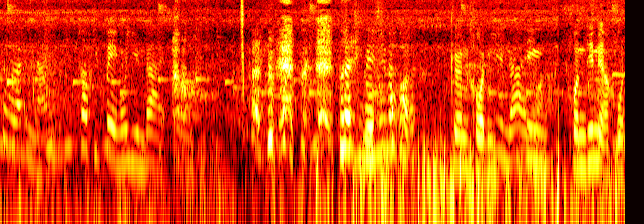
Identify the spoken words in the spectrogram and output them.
คือเวลาเห็นน้ำชอบคิดเปงว่ายืนได้ เพื่อนดูนี่ตลอดเกินคน ยืนได้จริง คนที่เหนือคน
